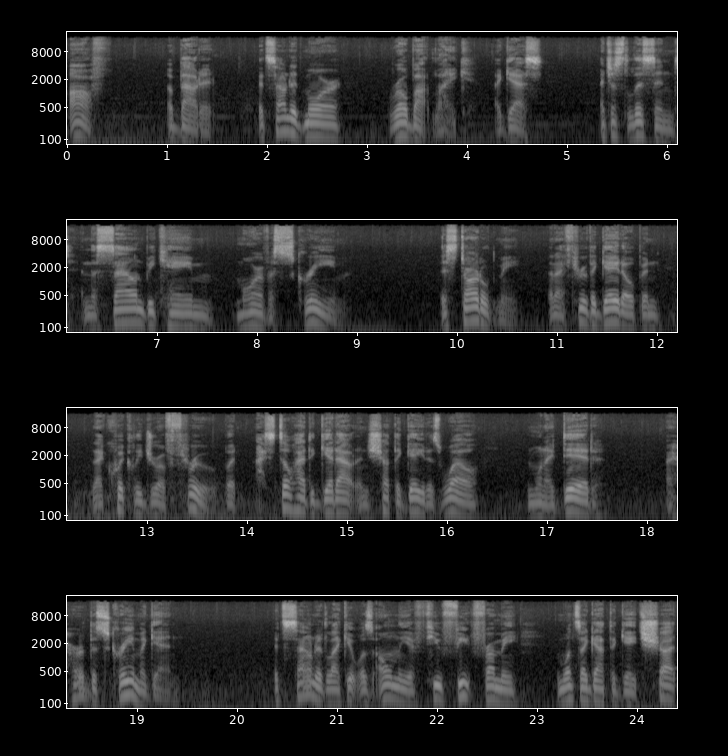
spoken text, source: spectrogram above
off about it. It sounded more robot like, I guess. I just listened, and the sound became more of a scream. It startled me, and I threw the gate open and I quickly drove through, but I still had to get out and shut the gate as well, and when I did, I heard the scream again. It sounded like it was only a few feet from me, and once I got the gate shut,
